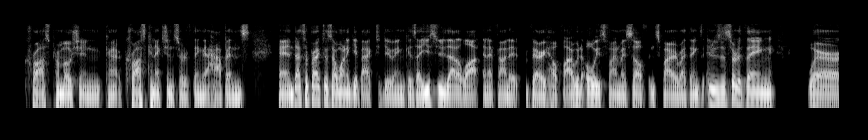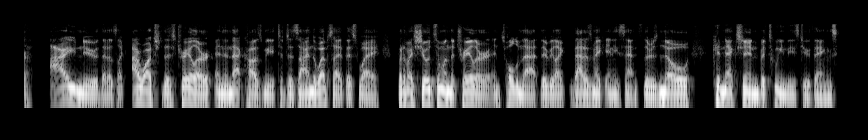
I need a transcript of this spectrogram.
cross promotion kind of cross connection sort of thing that happens and that's a practice I want to get back to doing because I used to do that a lot and I found it very helpful. I would always find myself inspired by things. And it was the sort of thing where I knew that I was like, I watched this trailer and then that caused me to design the website this way. But if I showed someone the trailer and told them that, they'd be like, that doesn't make any sense. There's no connection between these two things.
